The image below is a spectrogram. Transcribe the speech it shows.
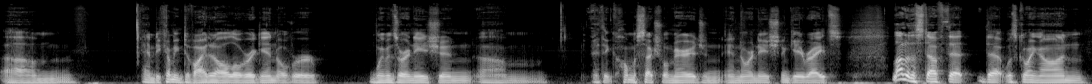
um, and becoming divided all over again over women's ordination. Um, I think homosexual marriage and, and, ordination and gay rights. A lot of the stuff that that was going on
